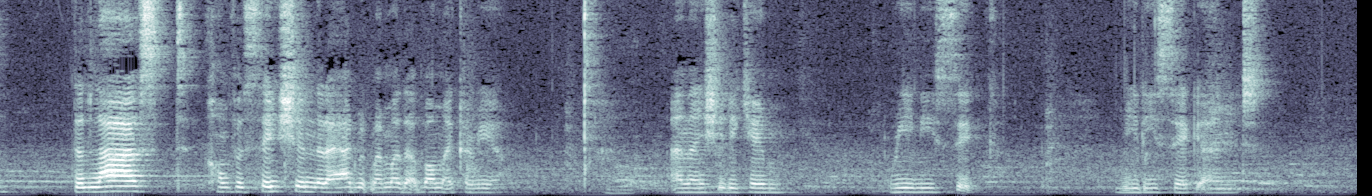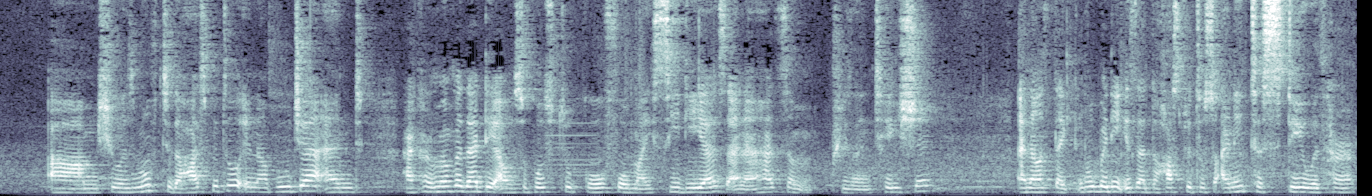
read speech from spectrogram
the last conversation that I had with my mother about my career. And then she became really sick, really sick, and um, she was moved to the hospital in Abuja. And I can remember that day I was supposed to go for my CDS, and I had some presentation. And I was like, nobody is at the hospital, so I need to stay with her.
